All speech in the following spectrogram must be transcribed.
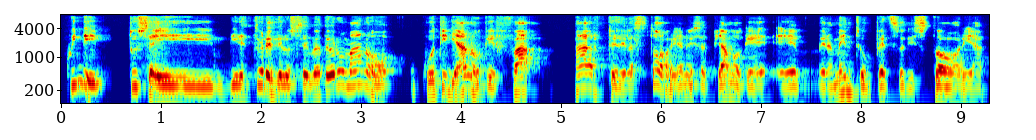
quindi tu sei direttore dell'Osservatorio Romano, quotidiano che fa parte della storia, noi sappiamo che è veramente un pezzo di storia.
